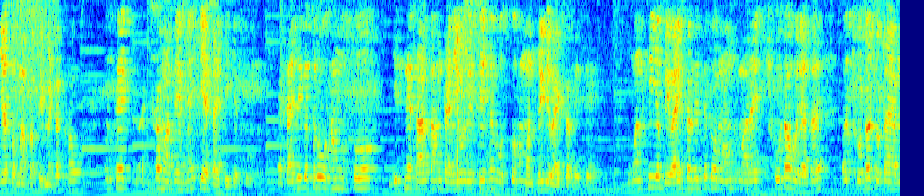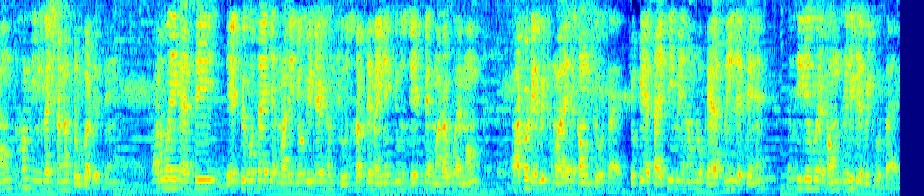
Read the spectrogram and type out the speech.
या तो हम आपका पेमेंट रखाओ। उसका एक अच्छा माध्यम है कि एस के थ्रू। एस के थ्रू हम उसको जितने साल का हम टेन्योर देते हैं, उसको हम मंथली डिवाइड कर देते हैं। मंथली जब डिवाइड कर देते हैं तो अमाउंट हमारा एक छोटा हो जाता है और छोटा छोटा अमाउंट हम इन्वेस्ट करना शुरू कर देते हैं। और वो एक ऐसी डेट पे होता है कि हमारी जो भी डेट हम चूज़ करते हैं महीने की, उस डेट पे हमारा वो अमाउंट ऑटो डेबिट हमारे अकाउंट से होता है। क्योंकि एस में हम लोग कैश नहीं लेते हैं तो सीधे वो अकाउंट से ही डेबिट होता है।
